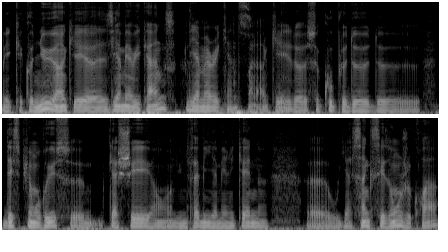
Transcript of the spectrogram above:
mais qui est connu, hein, qui est The Americans. The Americans. Voilà, qui est ce couple de, d'espions russes cachés en une famille américaine où il y a cinq saisons, je crois,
